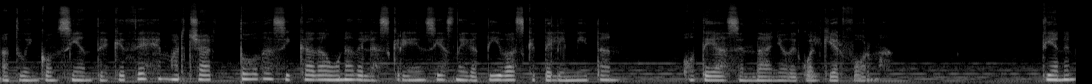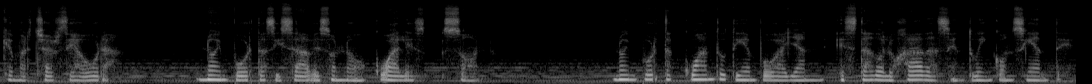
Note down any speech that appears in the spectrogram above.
a tu inconsciente que deje marchar todas y cada una de las creencias negativas que te limitan o te hacen daño de cualquier forma. Tienen que marcharse ahora, no importa si sabes o no cuáles son. No importa cuánto tiempo hayan estado alojadas en tu inconsciente,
